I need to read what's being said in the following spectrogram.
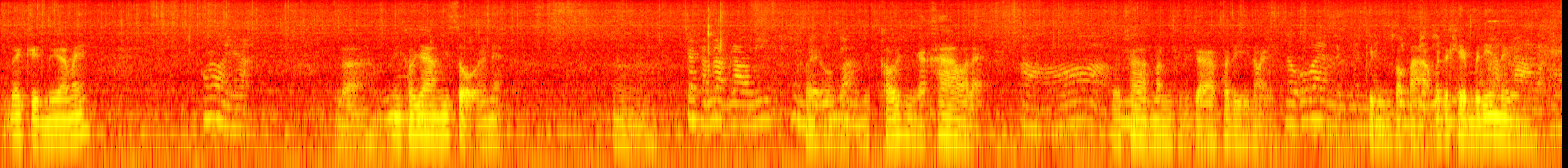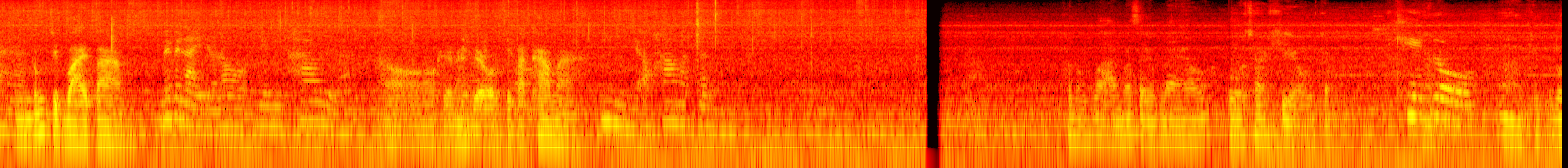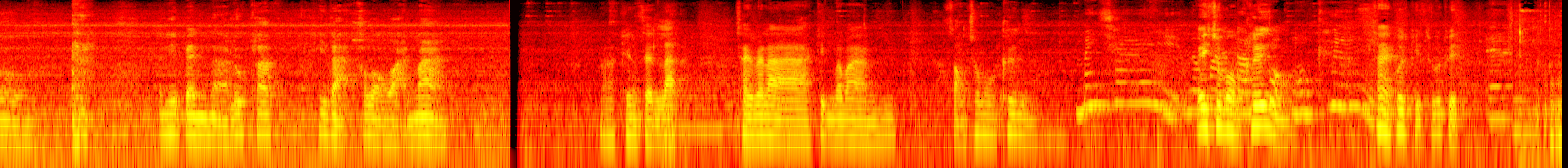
ได้กลิ่นเนื้อไหมอร่อยอะเหรอนี่เขาย่างมิโซะแล้วเนี่ยอืมแต่สำหรับเรานี่เค็มใส่ไปโอนิดบะนึงเขากินกับข้าวอะแหละอ๋อรสชาติมันถึงจะพอดีหน่อย เราก็ว่ามันมันกินมันเปล่าๆค็มก็จะเค็มไปนิดนึงสำหรับเราอะมันต้องจิบไวน์ตาม ไม่เป็นไรเดี๋ยวเรายังมีข้าวเหลือ อ๋อ โอเคนะ เดี๋ยวไปตักข้าวมา อืม เดี๋ยวเอาข้าวมาเติม ข นมหวานมาเสิร์ฟแล้วโอชาเขียวกับเค้กโรลอ่าเค้กโรลอันนี้เป็นอ่าลูกพลับฮิดะเขาบอกหวานมากมากินเสร็จละ ใช้เวลากินประมาณสองชั่วโมงครึ่ง ไม่ใช่ราเอ้ยชั่วโมงครึ่งาตอนหกโมงครึ่ง ใช่พูดผิดพูดผิดเออ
